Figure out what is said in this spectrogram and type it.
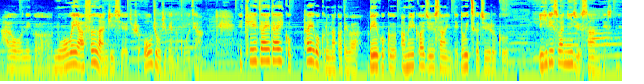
还有那个挪威啊、芬兰这些就是欧洲这边的国家。経済大国大国の中では米国、アメリカ十三位でドイツが十六、イギリスは二十三ですね。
